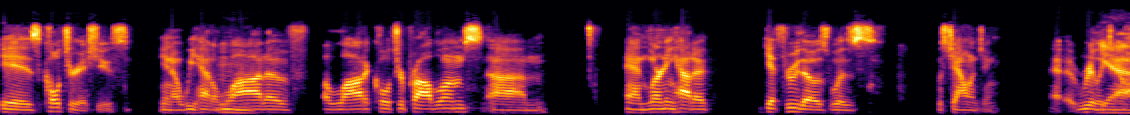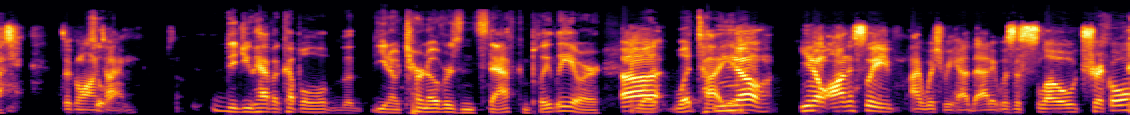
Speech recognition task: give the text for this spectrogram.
is culture issues. You know, we had a Mm. lot of a lot of culture problems, um, and learning how to get through those was was challenging, uh, really Yeah. challenging. Took a long So- time. Did you have a couple, you know, turnovers in staff completely, or Uh, what? What you? No, you know, honestly, I wish we had that. It was a slow trickle,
